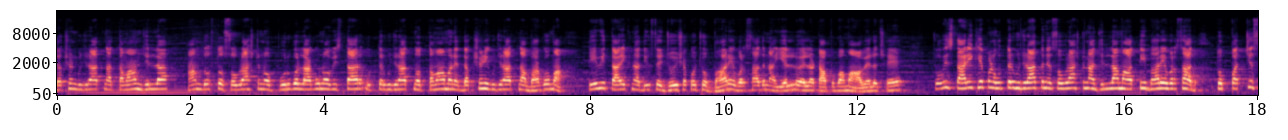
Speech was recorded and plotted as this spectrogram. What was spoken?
દક્ષિણ ગુજરાતના તમામ જિલ્લા. આમ દોસ્તો, સૌરાષ્ટ્રનો પૂર્વ લાગુનો વિસ્તાર, ઉત્તર ગુજરાતનો તમામ અને દક્ષિણી ગુજરાતના ભાગોમાં તેવી તારીખના દિવસે જોઈ શકો છો, ભારે વરસાદના યલો એલર્ટ આપવામાં આવેલ છે. ચોવીસ તારીખે પણ ઉત્તર ગુજરાત અને સૌરાષ્ટ્રના જિલ્લામાં અતિ ભારે વરસાદ તો પચીસ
